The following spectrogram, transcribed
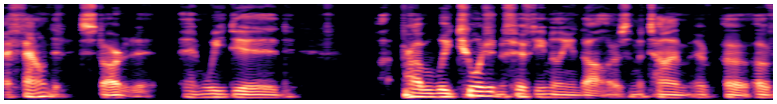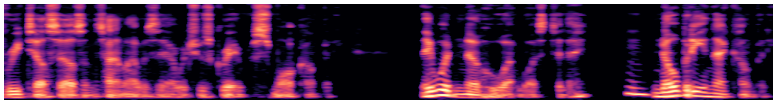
I founded it, started it, and we did uh, probably $250 million in the time of, of, retail sales in the time I was there, which was great. It was a small company. They wouldn't know who I was today. Hmm. Nobody in that company.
